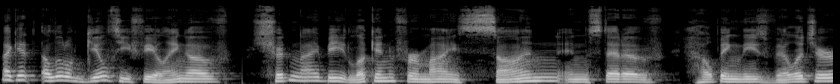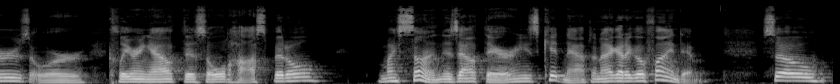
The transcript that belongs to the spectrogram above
I get a little guilty feeling of, shouldn't I be looking for my son instead of helping these villagers or clearing out this old hospital. My son is out there. He's kidnapped and I got to go find him. So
